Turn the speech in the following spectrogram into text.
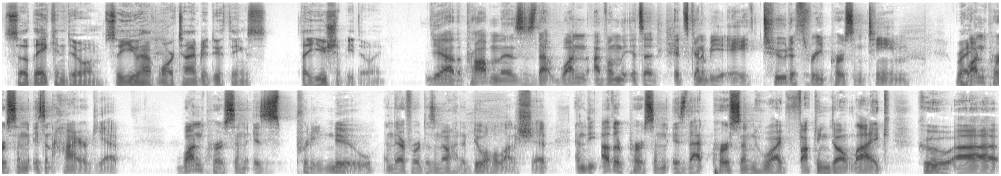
so they can do them. So you have more time to do things that you should be doing. Yeah, the problem is is that one I've only it's a it's going to be a 2 to 3 person team. Right. One person isn't hired yet. One person is pretty new and therefore doesn't know how to do a whole lot of shit. And the other person is that person who I fucking don't like who uh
